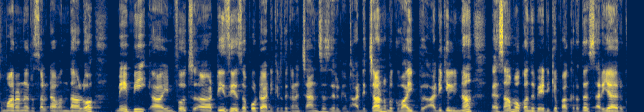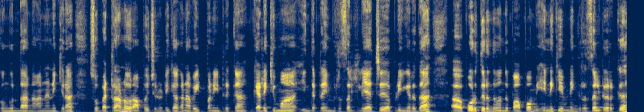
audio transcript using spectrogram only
சுமாரான ரிசல்ட்டாக வந்தாலும் மேபி இன்ஃபோஸ் டிசிஎஸை போட்டு அடிக்கிறதுக்கான சான்சஸ் இருக்குது அடித்தா நமக்கு வாய்ப்பு. அடிக்கலைன்னா பேசாமல் உட்காந்து வேடிக்கை பார்க்கறது சரியாக இருக்குங்கன்னு தான் நான் நினைக்கிறேன். ஸோ பெட்டரான ஒரு ஆப்பர்ச்சுனிட்டிக்காக நான் வெயிட் பண்ணிகிட்டு இருக்கேன். கிடைக்குமா இந்த டைம் ரிசல்ட் இல்லையாச்சு அப்படிங்கிறத பொறுத்திருந்து வந்து பார்ப்போம். இன்னைக்கு ஈவினிங் ரிசல்ட் இருக்குது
